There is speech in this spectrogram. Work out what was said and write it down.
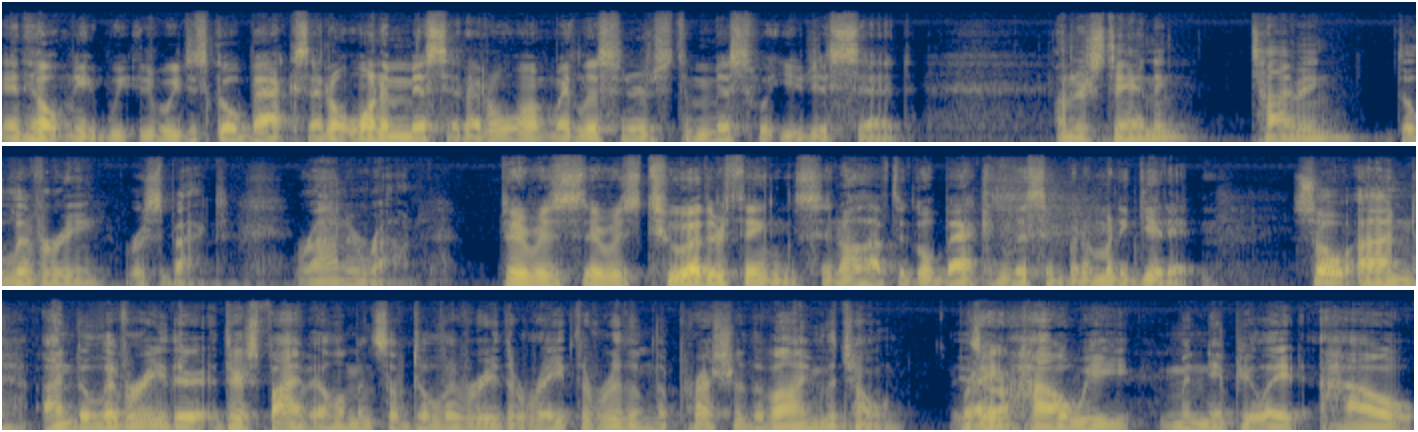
and help me. We, we just go back because I don't want to miss it. I don't want my listeners to miss what you just said. understanding timing delivery respect round and round There was there was two other things, and I'll have to go back and listen, but I'm going to get it. So on on delivery, there there's five elements of delivery: the rate, the rhythm, the pressure, the volume, the tone. These are Right. how we manipulate how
